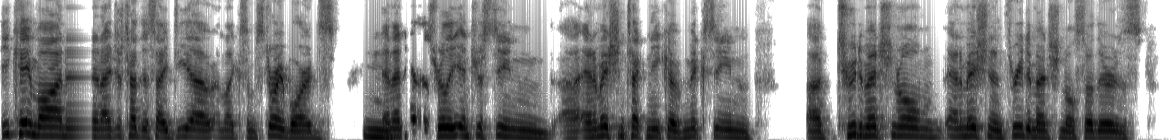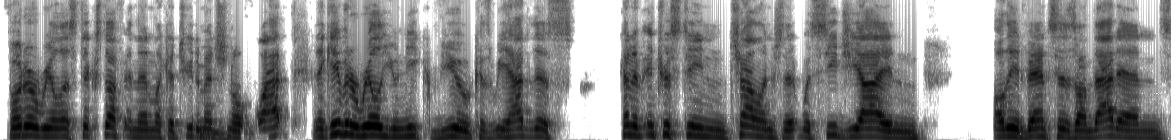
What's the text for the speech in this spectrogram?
he came on and I just had this idea and like some storyboards. Hmm. and then he had this really interesting uh, animation technique of mixing uh, two-dimensional animation and three-dimensional. So there's photorealistic stuff and then like a two-dimensional flat. And it gave it a real unique view because we had this kind of interesting challenge that with cgi and all the advances on that end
